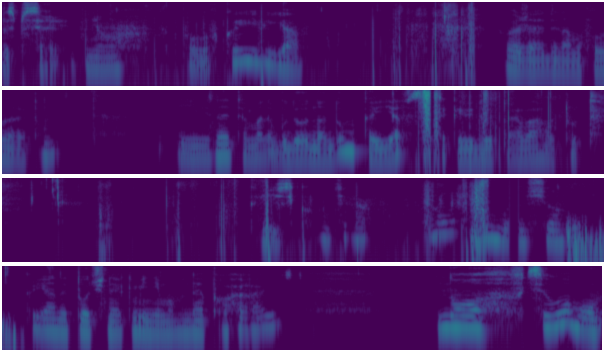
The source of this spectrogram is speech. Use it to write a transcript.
безпосередньо футболу в Києві? Я вважаю Динамо фаворитом. І знаєте, в мене буде одна думка, і я все-таки віддаю перевагу тут. Київському Динамо. Ну, думаю, що кияни точно, як мінімум, не програють. Но в цілому,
